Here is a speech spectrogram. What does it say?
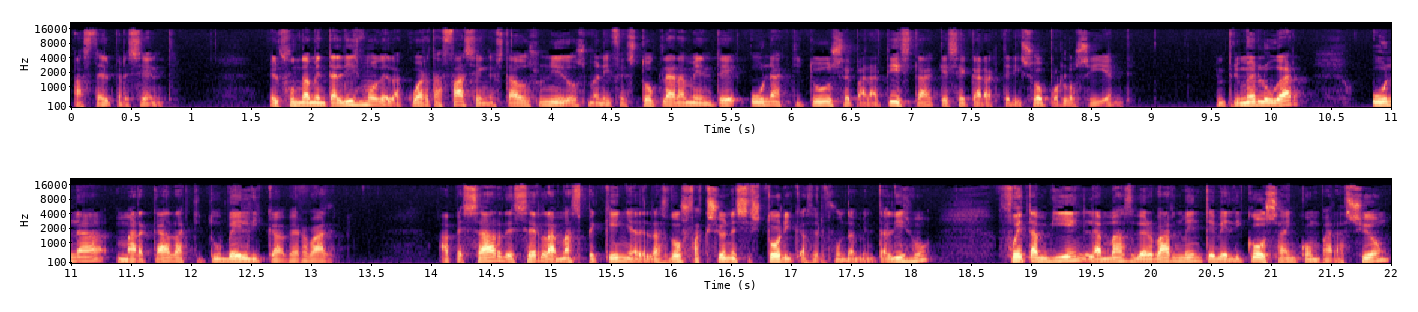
hasta el presente. El fundamentalismo de la cuarta fase en Estados Unidos manifestó claramente una actitud separatista que se caracterizó por lo siguiente. En primer lugar, una marcada actitud bélica verbal. A pesar de ser la más pequeña de las dos facciones históricas del fundamentalismo, fue también la más verbalmente belicosa en comparación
